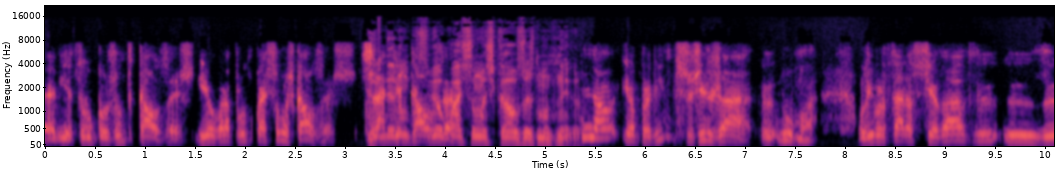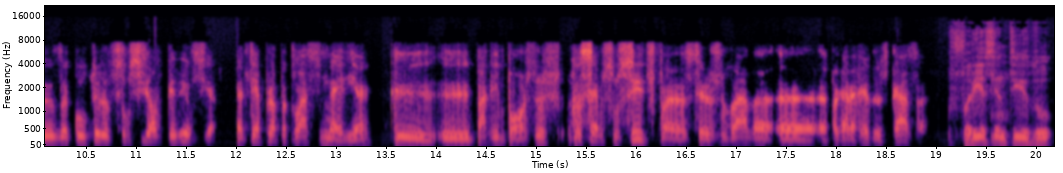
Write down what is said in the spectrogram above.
havia todo um conjunto de causas. E eu agora pergunto quais são as causas. Será ainda que não percebeu causa... quais são as causas de Montenegro? Não, eu para mim sugiro já eh, uma, libertar a sociedade eh, da cultura de subsídio à decadência. Até a própria classe média que eh, paga impostos recebe subsídios para ser ajudada a, a, pagar a renda de casa. Faria sentido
